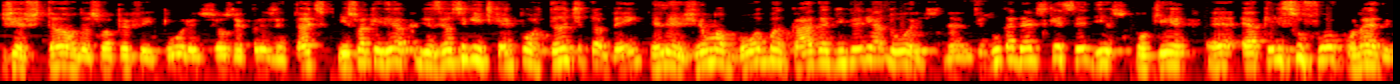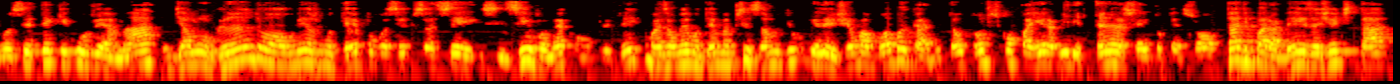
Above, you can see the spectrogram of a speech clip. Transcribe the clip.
gestão, da sua prefeitura, dos seus representantes. E só queria dizer o seguinte, que é importante também eleger uma boa bancada de vereadores, né? A gente nunca deve esquecer disso, porque é, é aquele sufoco, né, de você ter que governar dialogando, ao mesmo tempo você precisa ser incisivo, né, como prefeito, mas ao mesmo tempo nós precisamos de eleger uma boa bancada. Então, todos os companheiros, a militância aí do pessoal, tá de parabéns, a gente está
